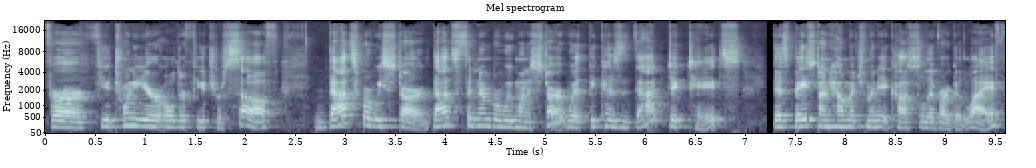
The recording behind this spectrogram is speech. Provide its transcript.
for our few 20 year older future self, that's where we start. That's the number we want to start with because that dictates that's based on how much money it costs to live our good life.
